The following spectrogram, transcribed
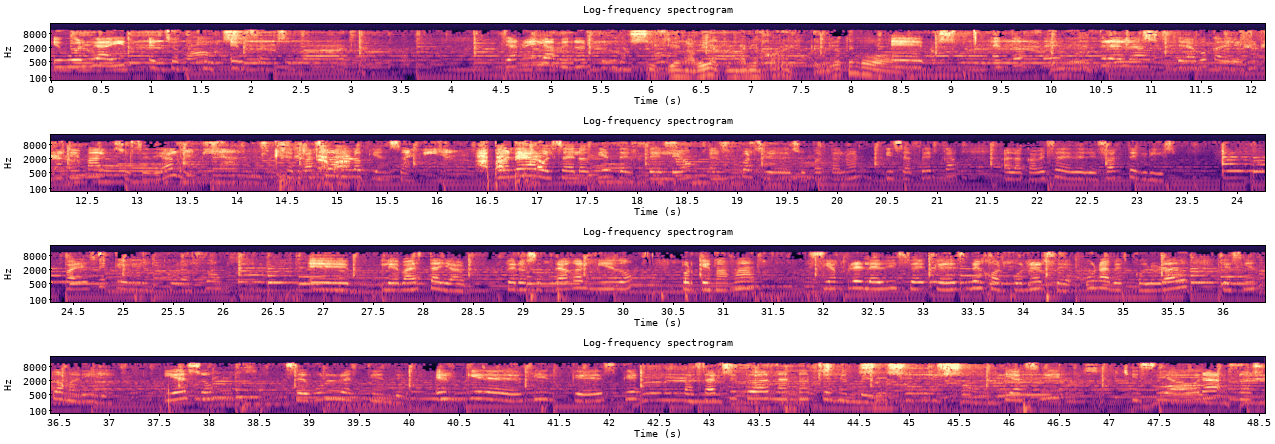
Y vuelve a ir el chasquido, el chasquido. Ya no hay la menor duda. ¿Y quién había? ¿Quién había correr? Que yo tengo... Eh, Pone la bolsa de los dientes del león en un bolsillo de su pantalón y se acerca a la cabeza del elefante gris. Parece que el corazón eh, le va a estallar, pero se traga el miedo porque mamá siempre le dice que es mejor ponerse una vez colorado que siento amarillo. Y eso, según lo entiende, él quiere decir que es que pasarse todas las noches en velo. Y así, y si ahora nos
